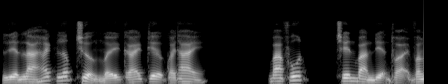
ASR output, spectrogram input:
liền là hách lớp trưởng mấy cái kia quái thai. Ba phút, trên bàn điện thoại vang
